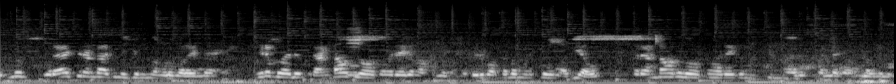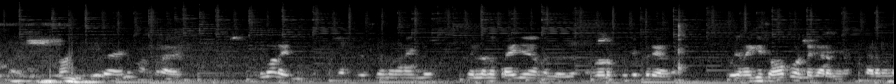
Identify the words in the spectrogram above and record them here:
ഒന്ന് ഒരാഴ്ച രണ്ടാഴ്ച നിൽക്കുമെന്ന് നമ്മൾ പറയില്ല ഇങ്ങനെ പോയാലും രണ്ടാമത്തെ ദിവസം വരെയൊക്കെ നമുക്ക്. ഒരു പന്ത്രണ്ട് മണിക്കൂർ മതിയാവും. രണ്ടാമത്തെ ദിവസം വരെയൊക്കെ നിൽക്കുന്ന ഒരു നല്ല ഉണ്ട്. ഇതായാലും അത്രയായാലും ഒരുപാടായിരുന്നു ആണെങ്കിലും ഇതെല്ലാം ട്രൈ ചെയ്യാൻ നല്ലത് നമ്മളോട് പൂജപ്പുരയാണ്. പൂജമയ്ക്ക് ഷോപ്പുണ്ട് കരമന. കരമന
